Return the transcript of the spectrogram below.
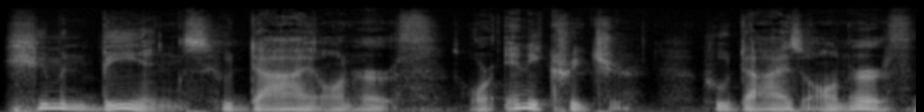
human beings who die on earth or any creature who dies on earth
